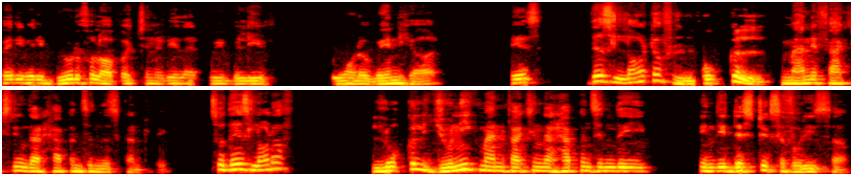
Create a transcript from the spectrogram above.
very, very beautiful opportunity that we believe we want to win here is there's a lot of local manufacturing that happens in this country. So there's a lot of local unique manufacturing that happens in the in the districts of Orissa,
